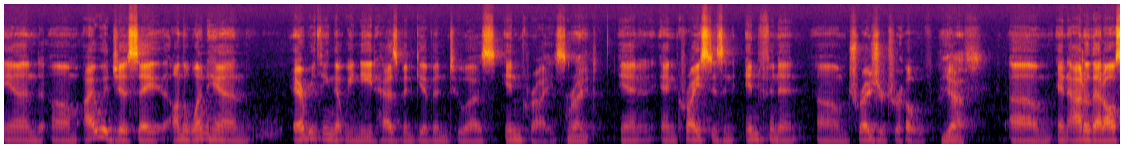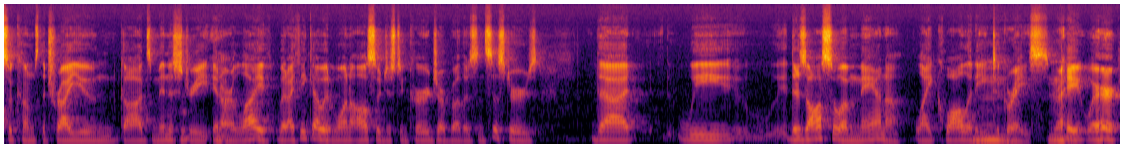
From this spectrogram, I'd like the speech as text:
And um, I would just say, on the one hand, everything that we need has been given to us in Christ Right. and and Christ is an infinite um, treasure trove. Yes. Um, and out of that also comes the triune God's ministry in Yeah. our life. But I think I would want to also just encourage our brothers and sisters that we there's also a manna like quality to grace, right? Where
